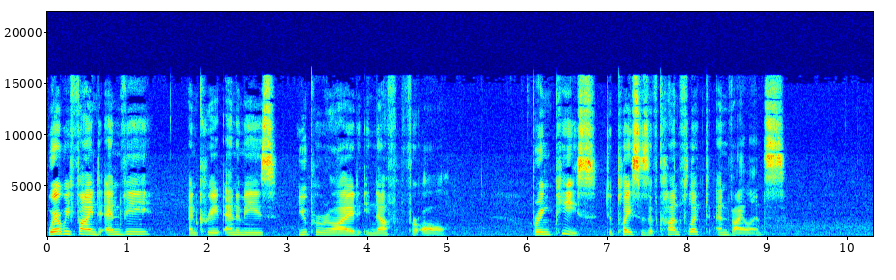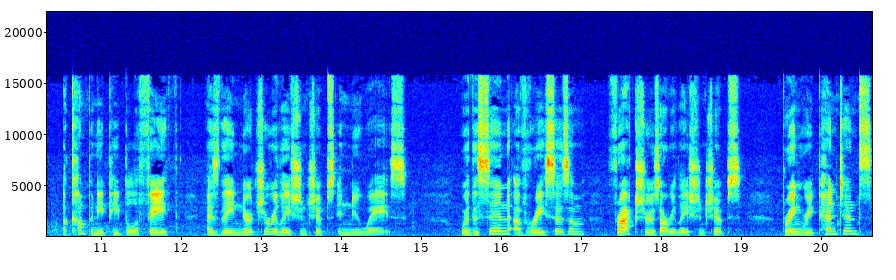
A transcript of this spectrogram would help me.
Where we find envy and create enemies, you provide enough for all. Bring peace to places of conflict and violence. Accompany people of faith as they nurture relationships in new ways. Where the sin of racism fractures our relationships, bring repentance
